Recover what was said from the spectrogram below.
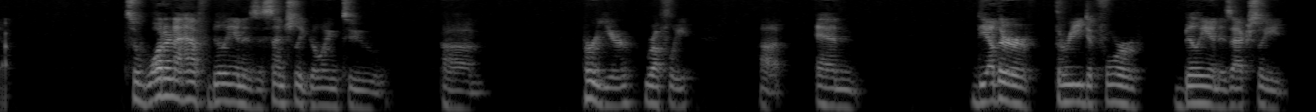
yeah So one and a half billion is essentially going to um, per year, roughly, uh, and the other three to four billion is actually,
